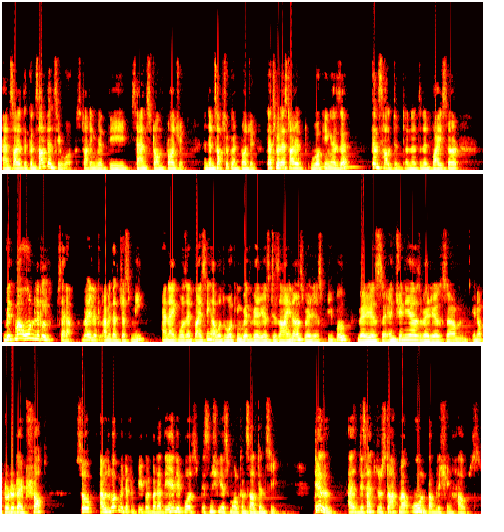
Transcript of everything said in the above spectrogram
and started the consultancy work, starting with the San Storm project, and then subsequent project. That's when I started working as a consultant and as an advisor with my own little setup. Very little. I mean, that's just me. And I was advising. I was working with various designers, various people, various engineers, various um, you know prototype shops. So I was working with different people, but at the end, it was essentially a small consultancy. Till I decided to start my own publishing house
